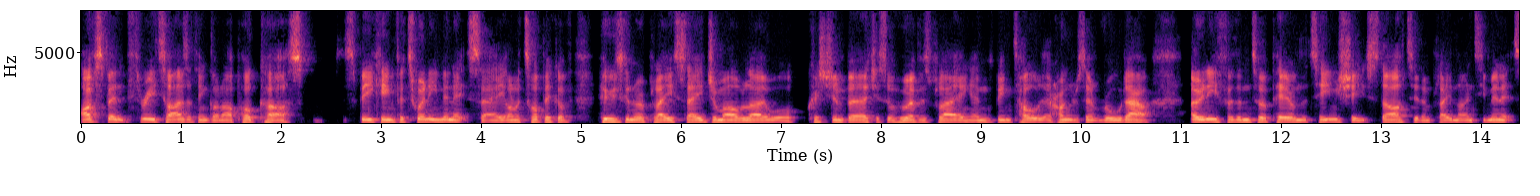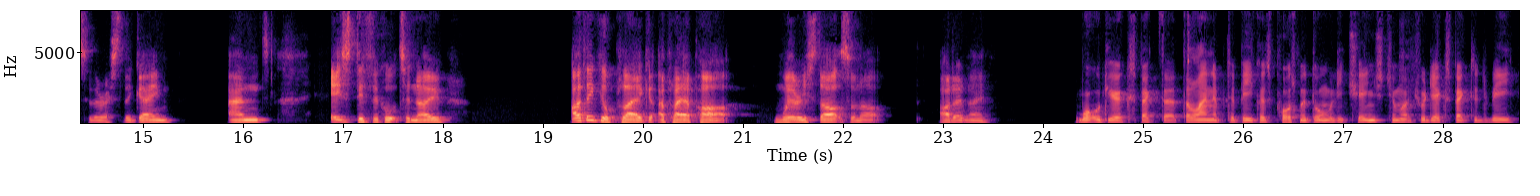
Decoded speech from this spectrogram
I've spent three times, I think, on our podcast speaking for 20 minutes, say, on a topic of who's going to replace, say, Jamal Lowe or Christian Burgess or whoever's playing and being told they're 100% ruled out, only for them to appear on the team sheet, started and play 90 minutes for the rest of the game. And it's difficult to know. I think he'll play a, play a part. Whether he starts or not, I don't know. What would you expect the, the lineup to be? Because Portsmouth don't really change too much. Would you expect it to be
